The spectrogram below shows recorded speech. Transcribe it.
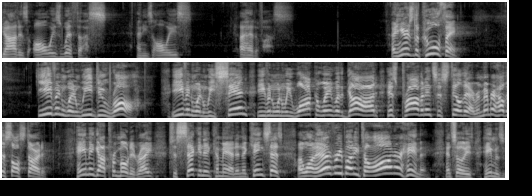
God is always with us, and He's always ahead of us. And here's the cool thing even when we do wrong, even when we sin, even when we walk away with God, His providence is still there. Remember how this all started? Haman got promoted, right, to second in command. And the king says, I want everybody to honor Haman. And so he's, Haman's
